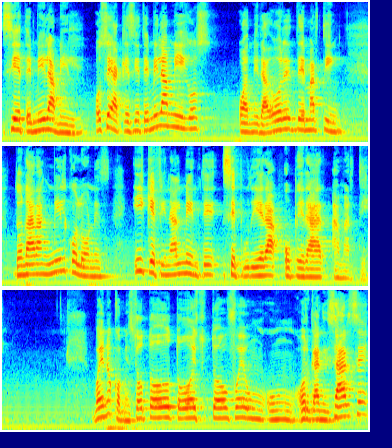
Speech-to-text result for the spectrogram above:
7 mil a mil. O sea que 7 mil amigos o admiradores de Martín donaran mil colones y que finalmente se pudiera operar a Martín. Bueno, comenzó todo, todo esto, todo fue un, organizarse,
